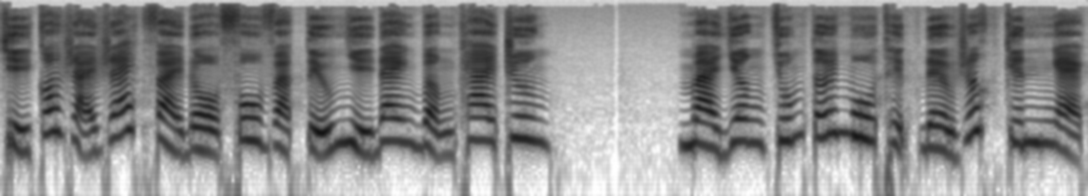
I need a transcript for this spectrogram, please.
Chỉ có rải rác vài đồ phu và tiểu nhị đang bận khai trương. Mà dân chúng tới mua thịt đều rất kinh ngạc.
